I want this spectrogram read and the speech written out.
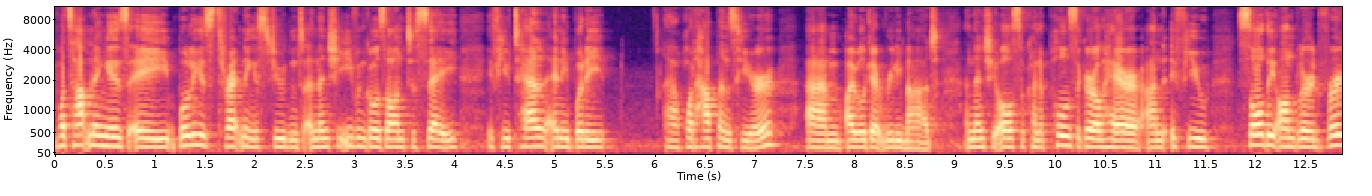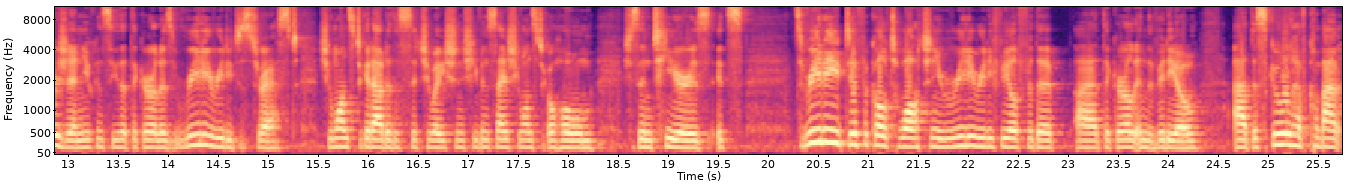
what's happening is a bully is threatening a student and then she even goes on to say if you tell anybody uh, what happens here um, I will get really mad. And then she also kind of pulls the girl hair. And if you saw the unblurred version, you can see that the girl is really, really distressed. She wants to get out of the situation. She even says she wants to go home. She's in tears. It's it's really difficult to watch, and you really, really feel for the uh, the girl in the video. Uh, the school have come out.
